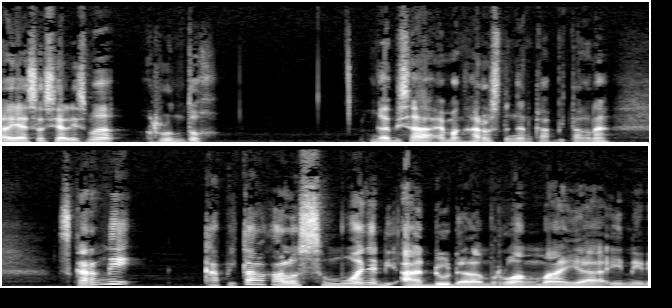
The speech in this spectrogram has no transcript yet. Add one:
oh ya sosialisme runtuh. Nggak bisa emang harus dengan kapital. Nah sekarang nih kapital kalau semuanya diadu dalam ruang maya ini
